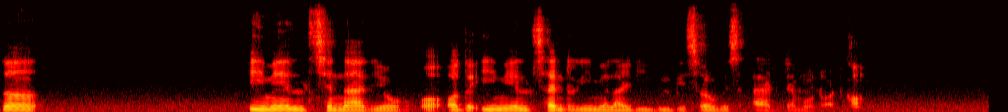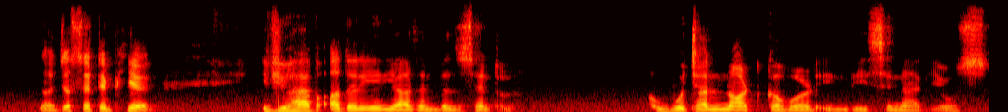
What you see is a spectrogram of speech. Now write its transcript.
the email scenario or, or, the email sender email ID will be service at demo.com. Now, just a tip here if you have other areas in Business Central, which are not covered in these scenarios,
